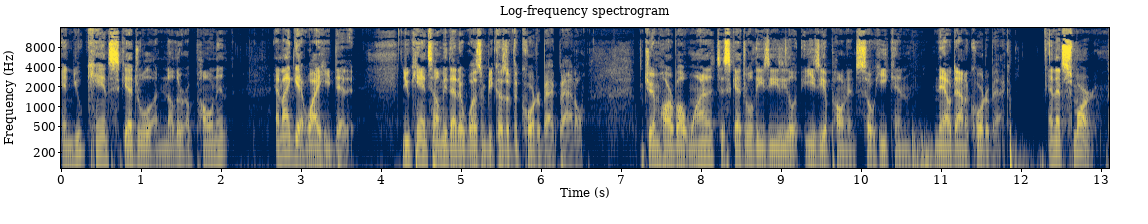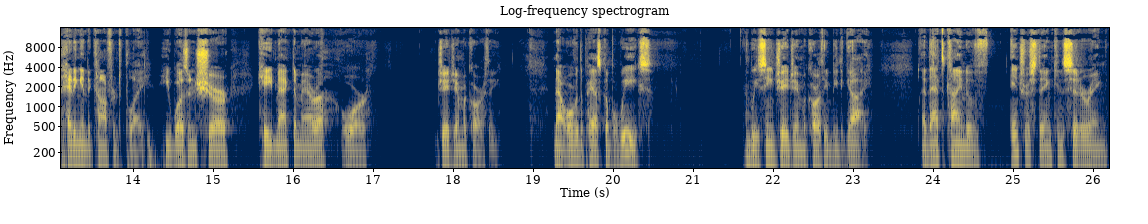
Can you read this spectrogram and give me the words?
and you can't schedule another opponent. And I get why he did it. You can't tell me that it wasn't because of the quarterback battle. Jim Harbaugh wanted to schedule these easy easy opponents so he can nail down a quarterback. And that's smart heading into conference play. He wasn't sure Cade McNamara or JJ McCarthy. Now, over the past couple weeks, we've seen JJ McCarthy be the guy. And that's kind of interesting considering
